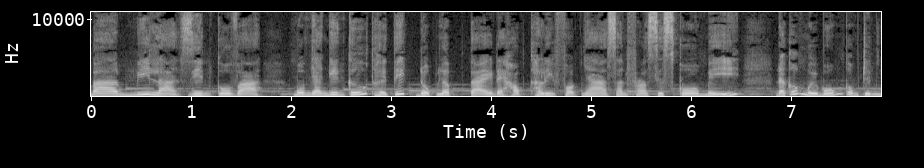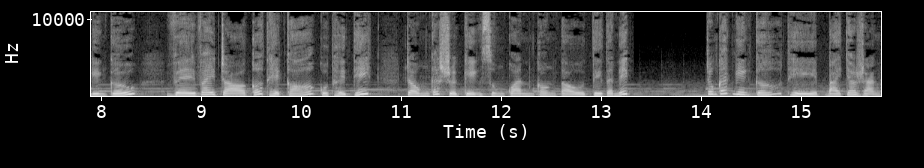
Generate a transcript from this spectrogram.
Bà Mila Zinkova, một nhà nghiên cứu thời tiết độc lập tại Đại học California San Francisco, Mỹ, đã có 14 công trình nghiên cứu về vai trò có thể có của thời tiết trong các sự kiện xung quanh con tàu Titanic. Trong các nghiên cứu thì bà cho rằng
